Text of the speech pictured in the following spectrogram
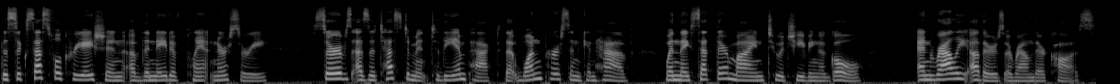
The successful creation of the Native Plant Nursery serves as a testament to the impact that one person can have when they set their mind to achieving a goal and rally others around their cause.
